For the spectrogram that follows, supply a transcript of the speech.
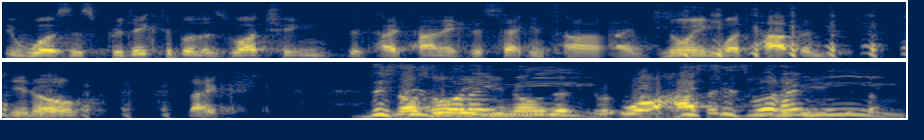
it was as predictable as watching the Titanic the second time, knowing what happened. You know, like this is what I mean. what happened, this is what I mean.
